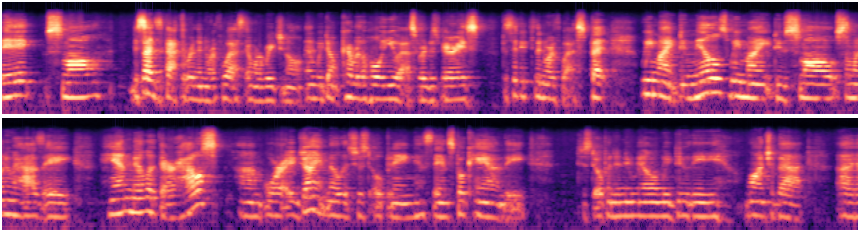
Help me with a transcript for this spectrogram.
big, small, besides the fact that we're in the Northwest and we're regional and we don't cover the whole U.S., we're just very specific to the Northwest. But we might do mills, we might do small, someone who has a hand mill at their house um, or a giant mill that's just opening, say in Spokane, they just opened a new mill and we do the launch of that. Uh,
